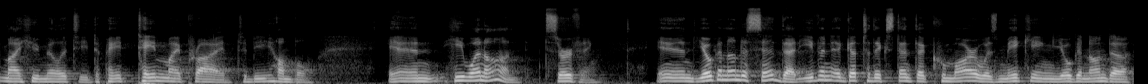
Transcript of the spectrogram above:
my humility, to tame my pride, to be humble. And he went on serving. And Yogananda said that even it got to the extent that Kumar was making Yogananda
